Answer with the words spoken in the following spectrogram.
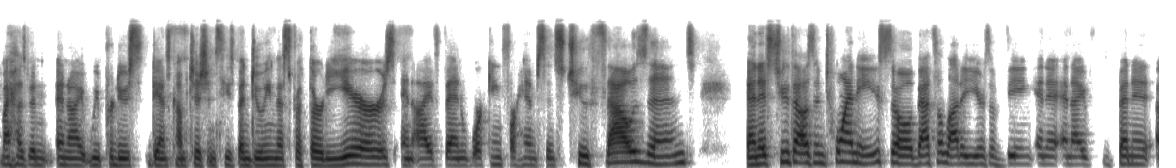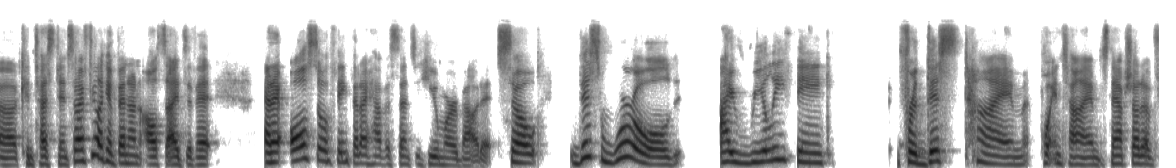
My husband and I, we produce dance competitions. He's been doing this for 30 years, and I've been working for him since 2000 and it's 2020 so that's a lot of years of being in it and i've been a contestant so i feel like i've been on all sides of it and i also think that i have a sense of humor about it so this world i really think for this time point in time snapshot of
